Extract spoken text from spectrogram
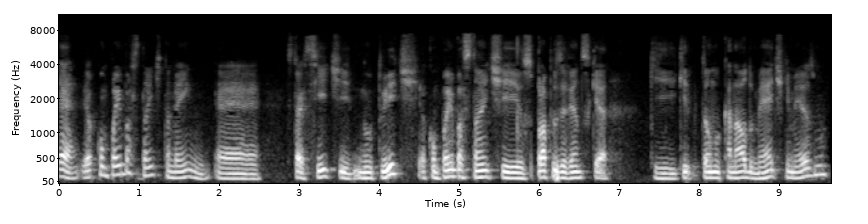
É, eu acompanho bastante também é, Star City no Twitch, acompanho bastante os próprios eventos que, é, que, estão no canal do Magic mesmo,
